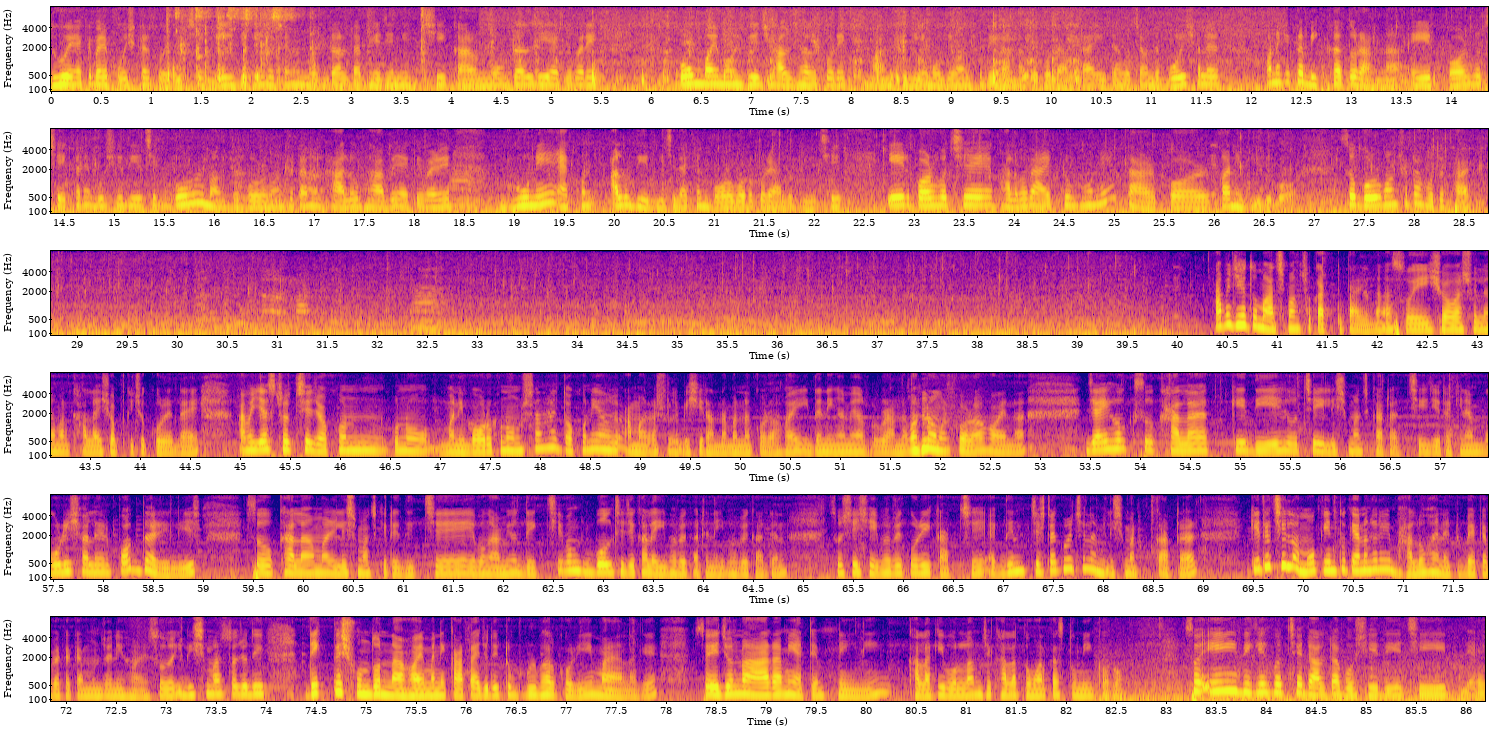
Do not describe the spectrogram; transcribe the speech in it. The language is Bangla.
ধুয়ে একেবারে পরিষ্কার করে দিচ্ছি। এই দিকে হচ্ছে আমি মুগ ডালটা ভেজে নিচ্ছি, কারণ মুগ ডাল দিয়ে একেবারে বোম্বাই মরিচ দিয়ে ঝাল ঝাল করে মাংস দিয়ে, মুরগির মাংস দিয়ে রান্না করব ডালটা। এটা হচ্ছে আমাদের বরিশালের অনেক একটা বিখ্যাত রান্না। এরপর হচ্ছে এখানে বসিয়ে দিয়েছে গরুর মাংস। গরুর মাংসটা আমি ভালোভাবে একেবারে ভুনে এখন আলু দিয়ে দিয়েছি। দেখেন, বড় বড় করে আলু দিয়েছি। এরপর হচ্ছে ভালোভাবে আরেকটু ভুনে তারপর পানি দিয়ে দেবো। সো গরুর মাংসটা হতে থাক। আমি যেহেতু মাছ, মাংস কাটতে পারি না সো এইসব আসলে আমার খালাই সব কিছু করে দেয়। আমি জাস্ট হচ্ছে যখন কোনো মানে বড় কোনো অনুষ্ঠান হয়, তখনই আমার আসলে বেশি রান্নাবান্না করা হয়। ইদানিং আমি আর রান্নাবান্না আমার করা হয় না। যাই হোক সো খালাকে দিয়ে হচ্ছে ইলিশ মাছ কাটাচ্ছি, যেটা কিনা বরিশালের পদ্মার ইলিশ। সো খালা আমার ইলিশ মাছ কেটে দিচ্ছে এবং আমিও দেখছি এবং বলছি যে, খালা, এইভাবে কাটেন এইভাবে কাটেন। সো সে সেইভাবে করেই কাটছে। একদিন চেষ্টা করেছিলাম ইলিশ মাছ কাটার কেটেছিলামও কিন্তু কেন জানি ভালো হয় না, একটু বেঁকা বেঁকা কেমন জানি হয়। সো ইলিশ মাছটা যদি দেখতে সুন্দর না হয় মানে কাটায় যদি একটু ভুলভাল করি, মায়া লাগে। সো এই জন্য আর আমি অ্যাটেম্প নেইনি। খালাকে বললাম যে, খালা, তোমার কাজ তুমিই করো। সো এই দিকে হচ্ছে ডালটা বসিয়ে দিয়েছি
